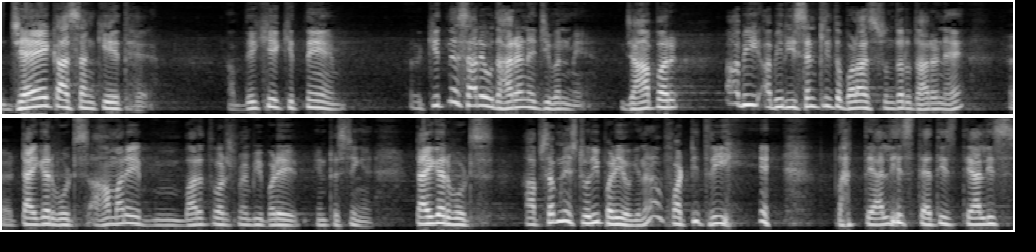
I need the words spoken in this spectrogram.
जय का संकेत है। अब देखिए कितने कितने सारे उदाहरण है जीवन में, जहाँ पर अभी अभी रिसेंटली तो बड़ा सुंदर उदाहरण है टाइगर वुड्स हमारे भारतवर्ष में भी बड़े इंटरेस्टिंग है। टाइगर वुड्स आप सबने स्टोरी पढ़ी होगी ना? फोर्टी थ्री तैतालीस तैतीस तैतालीस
